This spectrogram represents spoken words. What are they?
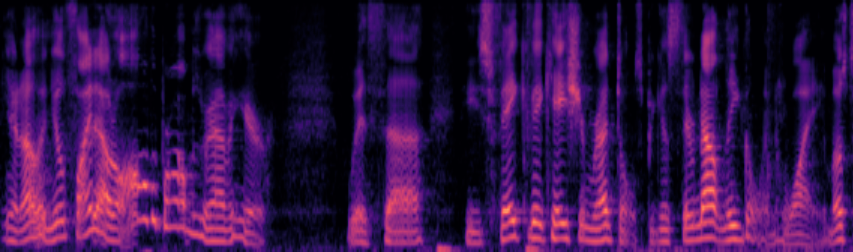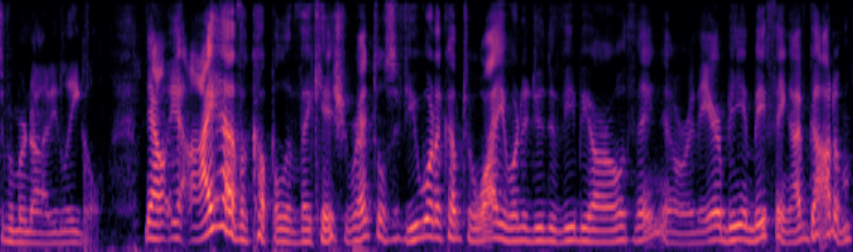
you know, and you'll find out all the problems we're having here with uh, these fake vacation rentals because they're not legal in Hawaii. Most of them are not illegal. Now, I have a couple of vacation rentals. If you want to come to Hawaii, you want to do the VBRO thing or the Airbnb thing, I've got them.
